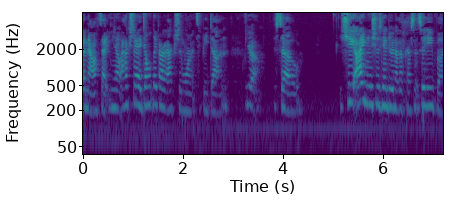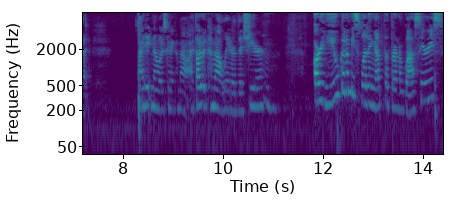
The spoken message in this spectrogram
announced that, you know, actually, I don't think I actually want it to be done. Yeah. So, she, I knew she was gonna do another Crescent City, but I didn't know it was gonna come out. I thought it would come out later this year. Mm-hmm. Are you gonna be splitting up the Throne of Glass series?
